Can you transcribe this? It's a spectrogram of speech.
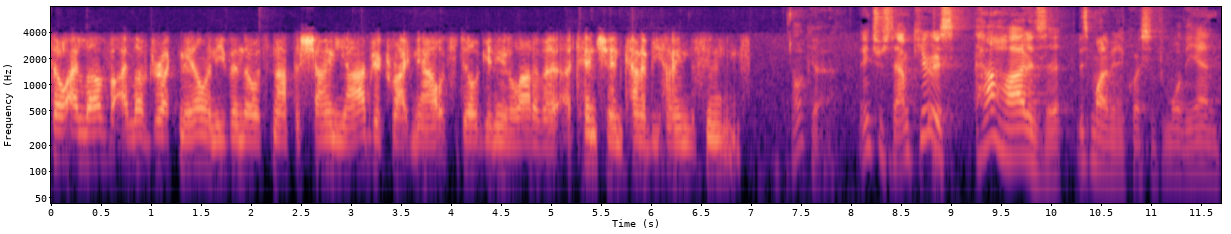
So I love I love direct mail, and even though it's not the shiny object right now, it's still getting a lot of uh, attention, kind of behind the scenes. Okay. Interesting. I'm curious, how hard is it? This might have been a question for more the end,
